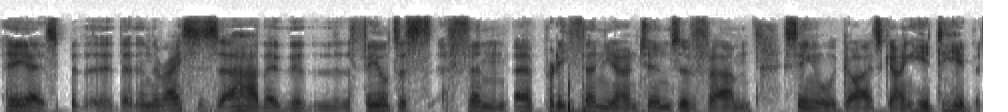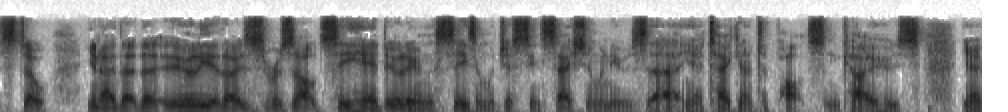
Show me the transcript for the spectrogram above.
He is, but the, the, and the races are. The, the, the fields are thin, uh, pretty thin, you know, in terms of um, seeing all the guys going head to head. But still, you know, the, earlier those results he had earlier in the season were just sensational when he was, uh, you know, taking it to Potts and Co, who's, you know,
